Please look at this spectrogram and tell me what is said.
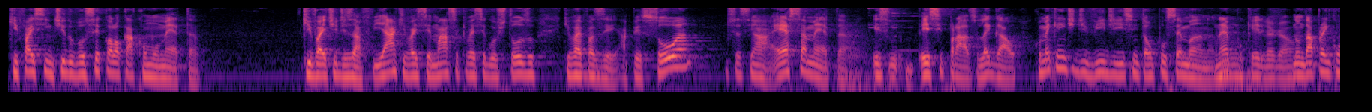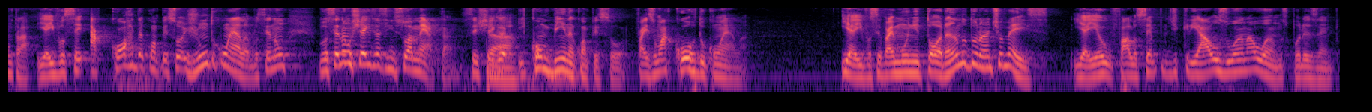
que faz sentido você colocar como meta? Que vai te desafiar, que vai ser massa, que vai ser gostoso, que vai fazer. A pessoa disse assim, ah, essa meta, esse, esse prazo, legal. Como é que a gente divide isso então por semana, né? Porque legal. não dá pra encontrar. E aí você acorda com a pessoa junto com ela. Você não, você não chega e diz assim, sua meta. Você chega Tá. e combina com a pessoa, faz um acordo com ela. E aí você vai monitorando durante o mês. E aí eu falo sempre de criar os one-on-ones, por exemplo.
